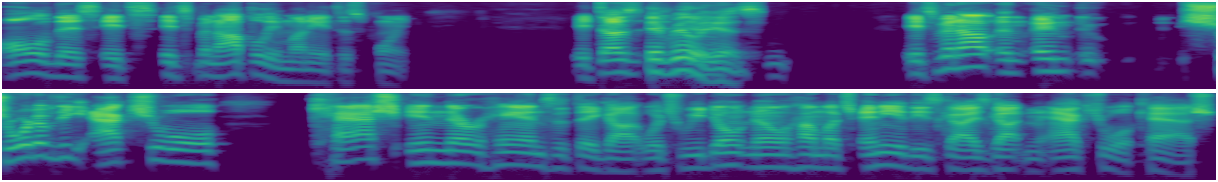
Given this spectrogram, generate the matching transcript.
all of this it's it's monopoly money at this point. It does it really is. It's been out and, and short of the actual cash in their hands that they got, which we don't know how much any of these guys got in actual cash.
